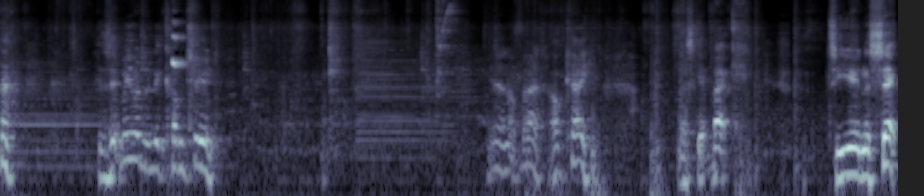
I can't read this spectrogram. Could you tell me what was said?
Yeah. Is it me or did it come tuned? Yeah, not bad. Okay, let's get back to you in a sec.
